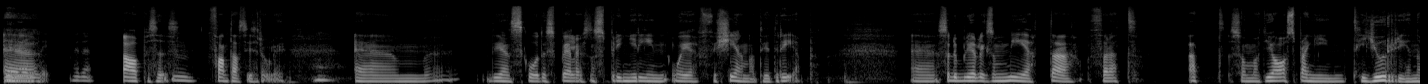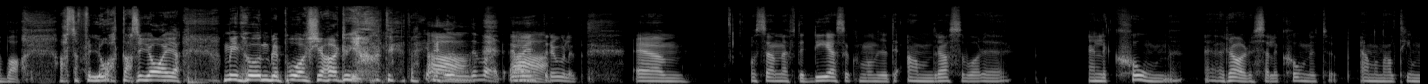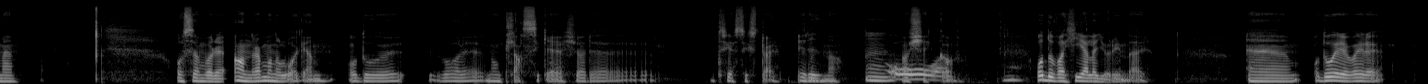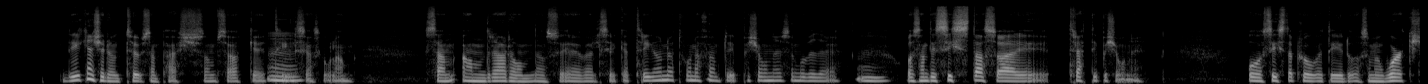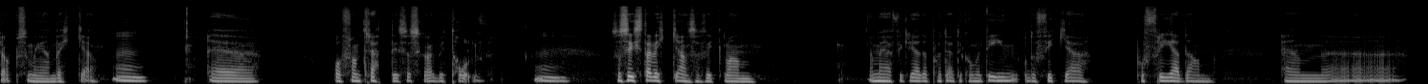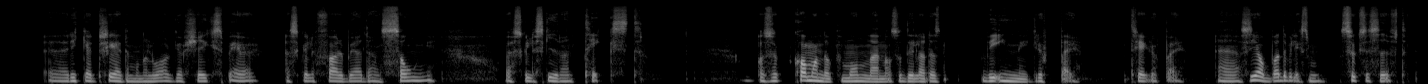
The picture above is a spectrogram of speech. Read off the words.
Uh, med den. Ja, precis. Mm. Fantastiskt rolig. Um, det är en skådespelare som springer in och är försenad till ett rep. Uh, så det blev liksom meta för att att, som att jag sprang in till juryn och bara alltså förlåt, alltså jag är, min hund blev påkörd. Och jag, det, det, ah, underbart. Det var ah. jätteroligt. Um, och sen efter det så kom man vidare till andra så var det en lektion, eh, rörelselektion i typ en och en halv timme. Och sen var det andra monologen och då var det någon klassiker. Jag körde Tre systrar, Irina mm. av Tjechov. Mm. Och då var hela juryn där. Um, och då är det, vad är det? Det är kanske runt tusen pers som söker mm. till scenskolan. Sen andra ronden så är det väl cirka 300-250 personer som går vidare. Mm. Och sen till sista så är det 30 personer. Och sista provet är då som en workshop som är en vecka. Mm. Uh, och från 30 så ska det bli 12. Mm. Så sista veckan så fick man... Ja, men jag fick reda på att jag hade kommit in och då fick jag på fredagen en uh, uh, Richard III-monolog av Shakespeare. Jag skulle förbereda en sång och jag skulle skriva en text. Och så kom man då på måndagen och så delades vi in i grupper, tre grupper. Uh, så jobbade vi liksom successivt.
